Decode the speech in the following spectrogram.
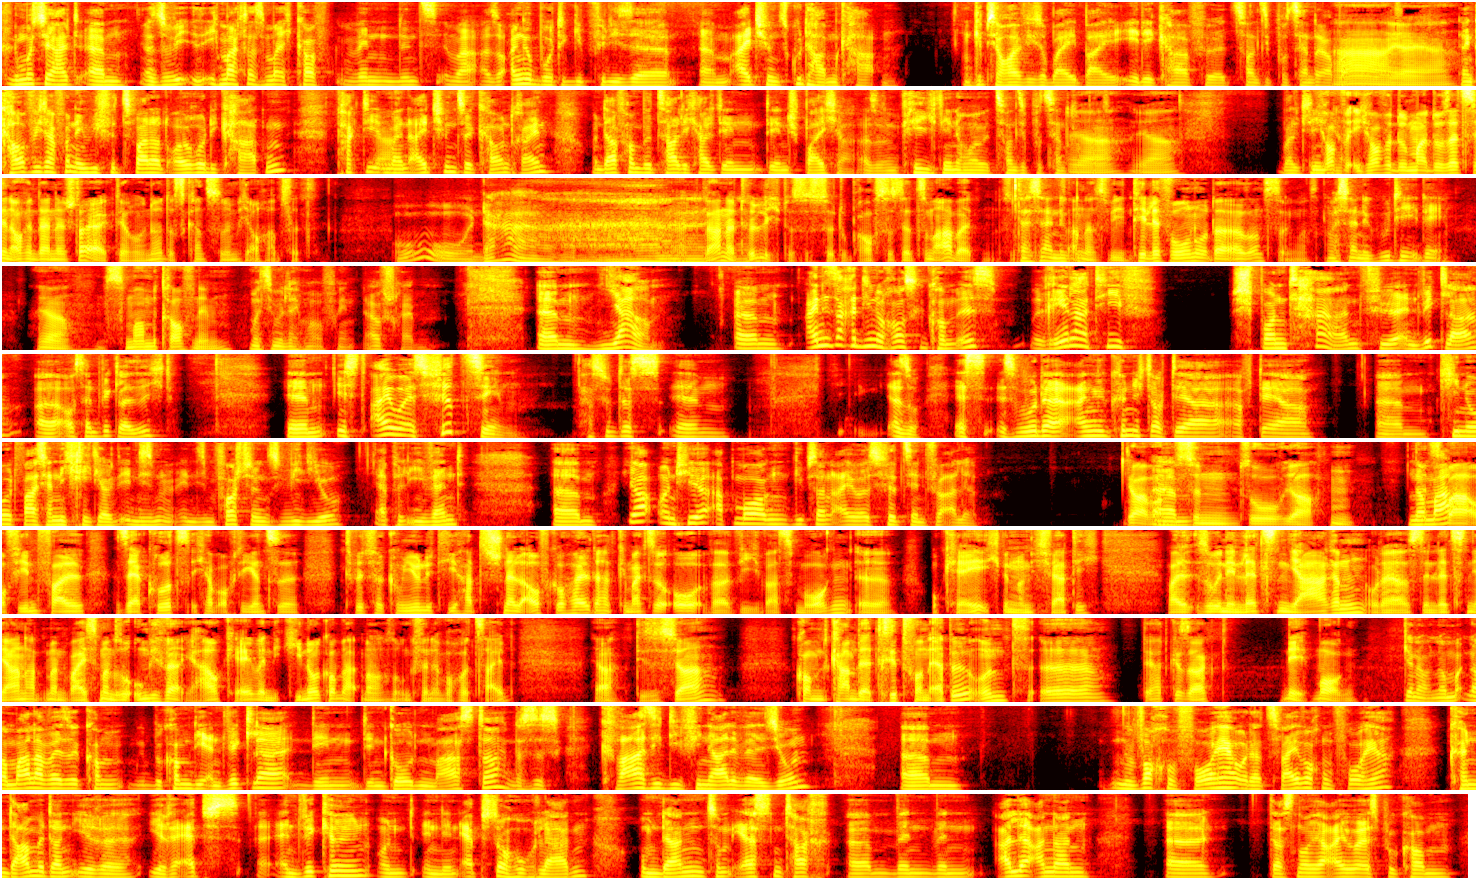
Du musst ja halt, ähm, also wie, ich mache das immer, ich kaufe, wenn es immer also Angebote gibt für diese ähm, iTunes-Guthabenkarten. Und gibt's ja häufig so bei, bei EDK für 20% Rabatt. Ah, ja, ja. Dann kaufe ich davon irgendwie für 200 Euro die Karten, pack die Ja. in meinen iTunes-Account rein und davon bezahle ich halt den, den Speicher. Also dann kriege ich den nochmal mit 20% Rabatt. Ja, ja. Weil ich, Ich hoffe, ich hoffe, du mal, du setzt den auch in deine Steuererklärung, ne? Das kannst du nämlich auch absetzen. Oh, da. Ja, klar, natürlich. Das ist, du brauchst es ja zum Arbeiten. Das ist eine- was anders wie Telefon oder sonst irgendwas. Das ist eine gute Idee. Ja, musst du mal mit draufnehmen. Muss ich mir gleich mal aufschreiben. Ähm, ja, ähm, eine Sache, die noch rausgekommen ist, relativ spontan für Entwickler, äh, aus Entwicklersicht, ähm, ist iOS 14. Hast du das, ähm, also es, es wurde angekündigt auf der, auf der ähm, Keynote, war es ja nicht richtig, in diesem, in diesem Vorstellungsvideo, Apple Event. Ähm, ja, und hier ab morgen gibt's dann iOS 14 für alle. Ja, war ein Ähm, bisschen so, ja, hm. Normal, Es war auf jeden Fall sehr kurz. Ich habe auch die ganze Twitter-Community hat schnell aufgeheult und hat gemerkt so, oh, wie, was morgen? Äh, okay, ich bin noch nicht fertig. Weil so in den letzten Jahren oder aus den letzten Jahren hat man, weiß man so ungefähr, ja, okay, wenn die Kino kommt, hat man noch so ungefähr eine Woche Zeit. Ja, dieses Jahr kommt, kam der Tritt von Apple und äh, der hat gesagt, nee, morgen. Genau, norm normalerweise kommen, bekommen die Entwickler den, den Golden Master. Das ist quasi die finale Version. Ähm, eine Woche vorher oder zwei Wochen vorher können damit dann ihre, ihre Apps äh, entwickeln und in den App Store hochladen, um dann zum ersten Tag, ähm, wenn, wenn alle anderen äh, das neue iOS bekommen,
